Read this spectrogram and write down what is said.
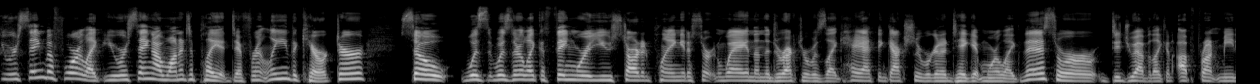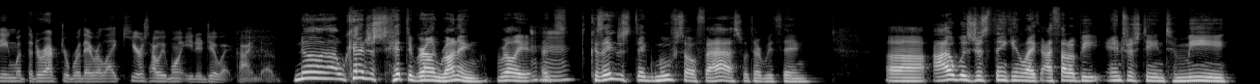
You were saying before, like you were saying, I wanted to play it differently, the character. So was was there like a thing where you started playing it a certain way, and then the director was like, "Hey, I think actually we're going to take it more like this," or did you have like an upfront meeting with the director where they were like, "Here's how we want you to do it," kind of? No, no, we kind of just hit the ground running, really. It's Mhm. because they just they move so fast with everything. Uh, I was just thinking, like, I thought it'd be interesting to me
